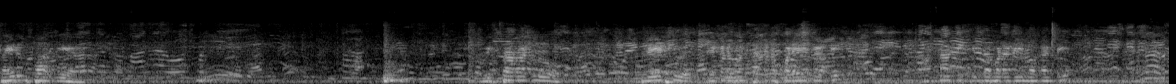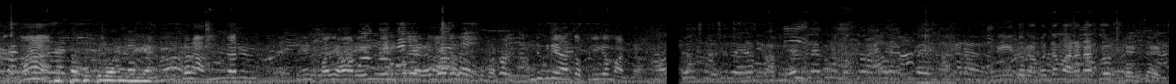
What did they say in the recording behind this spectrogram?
సైడ్ పార్క్ చేయండి. విస్తారాకులు ప్లేట్స్ ఎక్కడ పడితే అక్కడ పడేయకండి. అన్నాకి కింద పడని ఇక్కడ అందరూ నేను పదిహారు ఏళ్ళు. అందుకు నేను అంత ఫ్రీగా మాట్లాడు నీతో అబద్ధం అరణకు సైడ్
